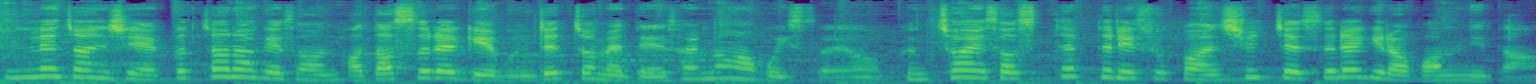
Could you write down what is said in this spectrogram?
실내 전시의 끝자락에선 바다 쓰레기의 문제점에 대해 설명하고 있어요. 근처에서 스탭들이 수거한 실제 쓰레기라고 합니다.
